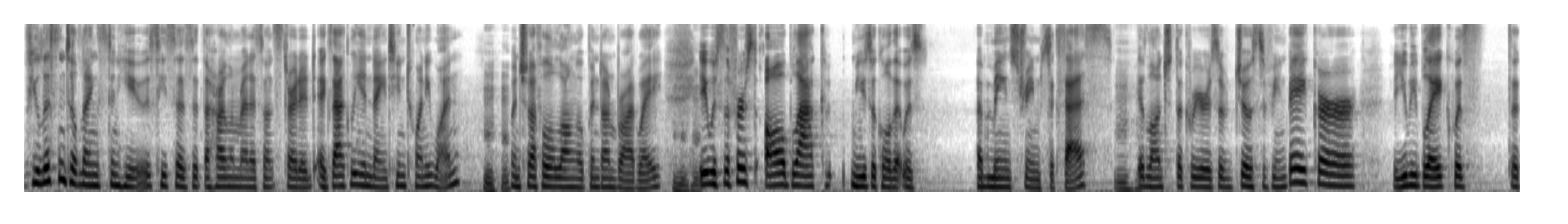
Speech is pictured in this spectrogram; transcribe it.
if you listen to Langston Hughes, he says that the Harlem Renaissance started exactly in 1921 mm-hmm. when Shuffle Along opened on Broadway. Mm-hmm. It was the first all black musical that was a mainstream success. Mm-hmm. It launched the careers of Josephine Baker, Eubie Blake was the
